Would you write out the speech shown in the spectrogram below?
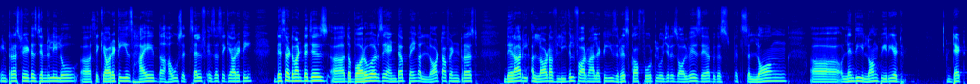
Interest rate is generally low. Uh, security is high. The house itself is a security. Disadvantages, uh, the borrowers, they end up paying a lot of interest. There are a lot of legal formalities. Risk of foreclosure is always there because it's a long, uh, lengthy, long period debt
